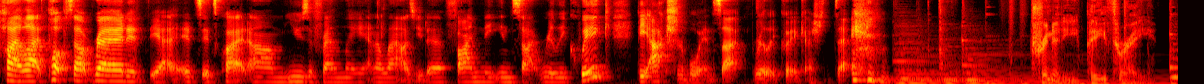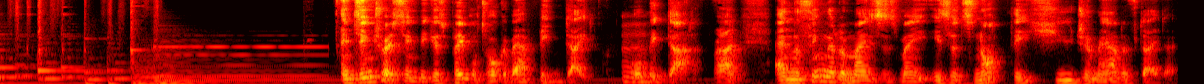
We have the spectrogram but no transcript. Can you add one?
highlight pops up red. It, yeah, it's it's quite um, user friendly and allows you to find the insight really quick, the actionable insight really quick, I should say. Trinity P3. It's interesting because people talk about big data mm. or big data, right? And the thing that amazes me is it's not the huge amount of data,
